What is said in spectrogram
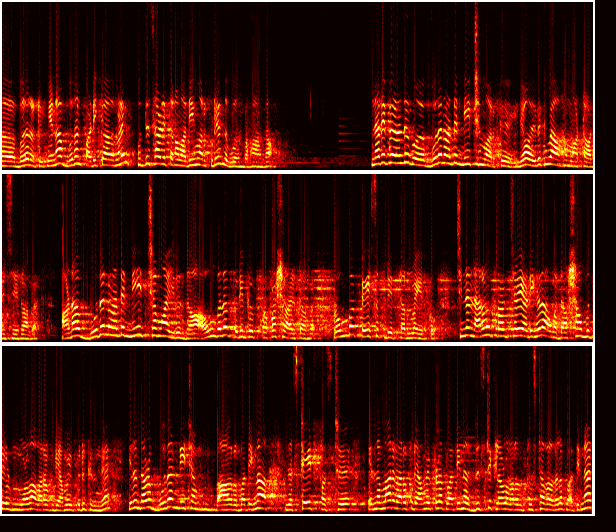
புதன் இருக்கு. ஏன்னா புதன் படிக்காதவனே புத்திசாலித்தனம் அதிகமாக இருக்கக்கூடிய இந்த புதன் பகவான் தான். நிறைய பேர் வந்து பு- புதன் வந்து நீச்சமா இருக்கு. ஐயோ எதுக்குமே ஆக மாட்டோம் அப்படின்னு செய்றாங்க. ஆனால் புதன் வந்து நீச்சமாக இருந்தால் அவங்க தான் பெரிய பெரிய ப்ரொஃபஷன் ஆயிருக்காங்க. ரொம்ப பேசக்கூடிய தன்மை இருக்கும். சின்ன நரம்பு பிரச்சனை அப்படிங்கிறது அவங்க தசாபுத்திகள் மூலமாக வரக்கூடிய அமைப்பு இருக்குதுங்க. இருந்தாலும் புதன் நீச்சம் ஆகுறது பார்த்தீங்கன்னா இந்த ஸ்டேட் ஃபஸ்ட்டு இந்த மாதிரி வரக்கூடிய அமைப்பில் பார்த்தீங்கன்னா டிஸ்ட்ரிக்ட் லெவலில் வரது ஃபஸ்ட்டாக வரதில் பார்த்தீங்கன்னா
